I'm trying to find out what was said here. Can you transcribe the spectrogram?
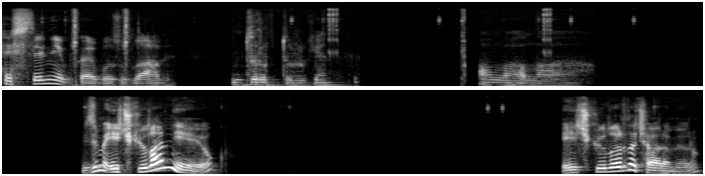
sesleri niye bu kadar bozuldu abi? Durup dururken. Allah Allah. Bizim HQ'lar niye yok? HQ'ları da çağıramıyorum.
